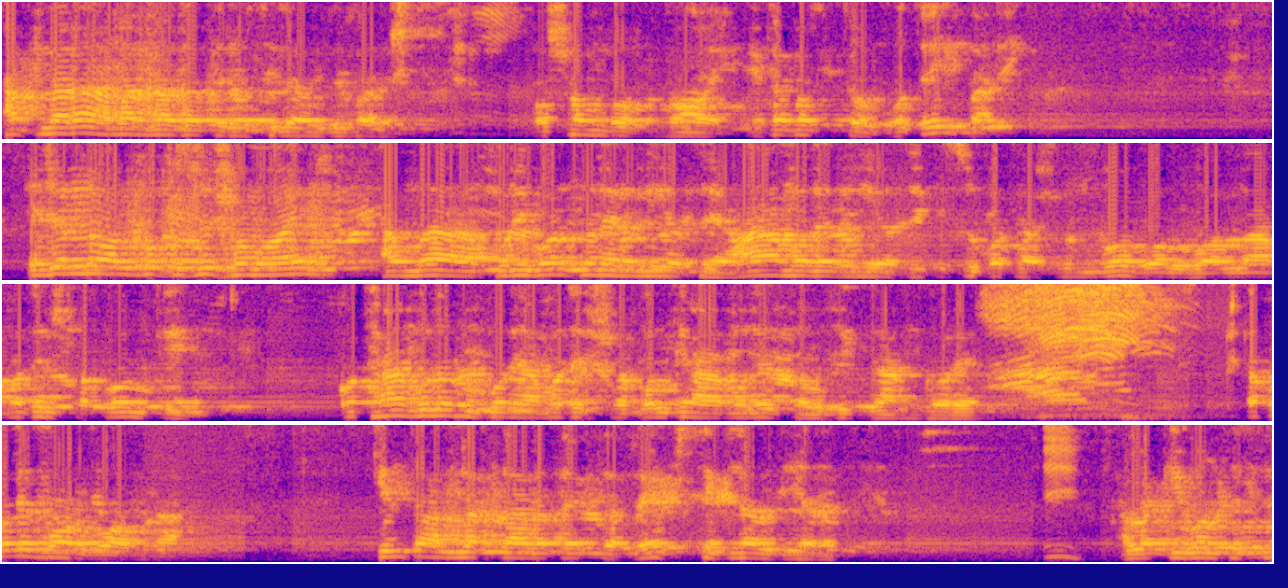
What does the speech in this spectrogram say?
আপনারা আমার নাজাতের ওসিলা হইতে পারে। অসম্ভব নয় এটা বাস্তব হতেই পারে। এজন্য অল্প কিছু সময় আমরা পরিবর্তনের নিয়তে আমলের নিয়তে কিছু কথা শুনব বলব। আল্লাহ আমাদের সকলকে কথাগুলোর উপরে আমাদের সকলকে আমলের তৌফিক দান করে সকলে মরবো আমরা। কিন্তু আল্লাহ তো একটা রেড সিগন্যাল দিয়ে রাখছে আল্লাহ কি বলতেছে?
